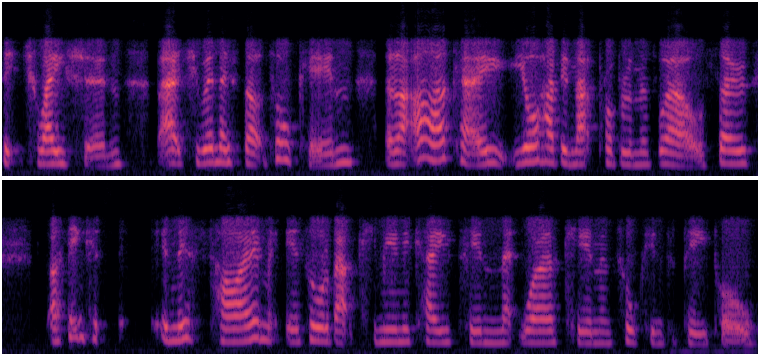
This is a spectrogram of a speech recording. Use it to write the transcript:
situation, but actually when they start talking, they're like, oh, okay, you're having that problem as well. So I think in this time, it's all about communicating, networking, and talking to people.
